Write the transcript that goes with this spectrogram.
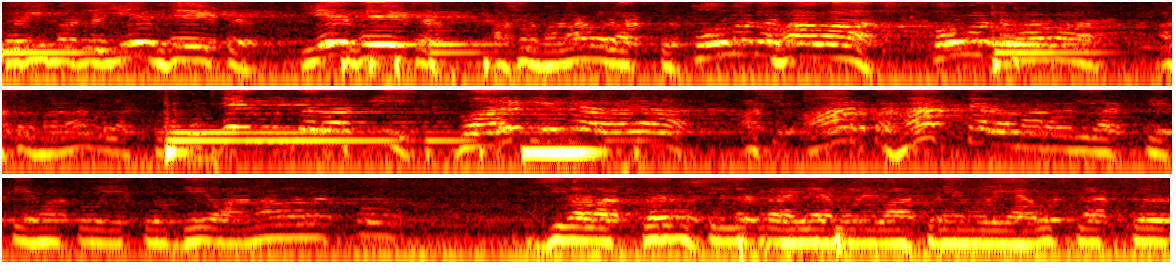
तरी माझं ये भेट ये भेट असं म्हणावं लागतं. तो मज भावा तो मज भावा असं म्हणावं लागतं. कुठे गुंतलासी? द्वारकेच्या राया. अशी आर्त हाक त्याला मारावी लागते. तेव्हा तो येतो देव आणावा लागतो. जीवाला कर्म शिल्लक राहिल्यामुळे वासनेमुळे यावंच लागतं.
